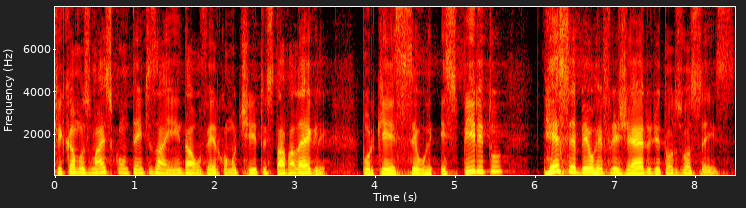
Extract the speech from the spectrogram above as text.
ficamos mais contentes ainda ao ver como Tito estava alegre, porque seu espírito recebeu o refrigério de todos vocês.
